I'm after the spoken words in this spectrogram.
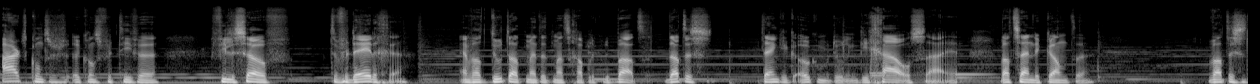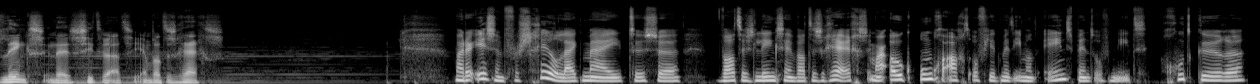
aardconservatieve filosoof te verdedigen. En wat doet dat met het maatschappelijk debat? Dat is denk ik ook een bedoeling. Die chaos zaaien. Wat zijn de kanten? Wat is links in deze situatie en wat is rechts? Maar er is een verschil, lijkt mij, tussen wat is links en wat is rechts. Maar ook ongeacht of je het met iemand eens bent of niet, goedkeuren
